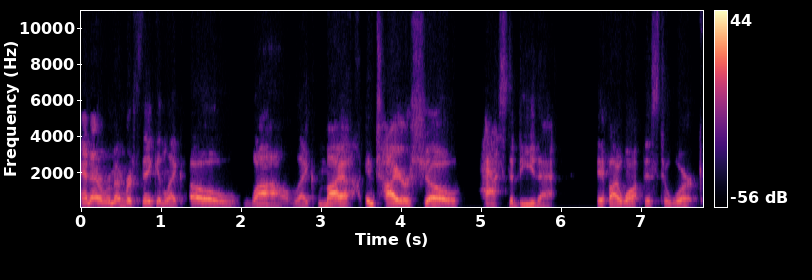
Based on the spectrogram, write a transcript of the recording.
And I remember thinking, like, "Oh, wow! Like my entire show has to be that if I want this to work."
